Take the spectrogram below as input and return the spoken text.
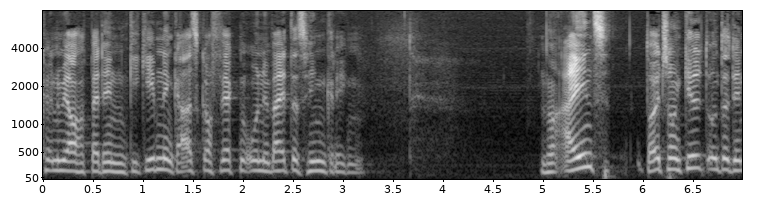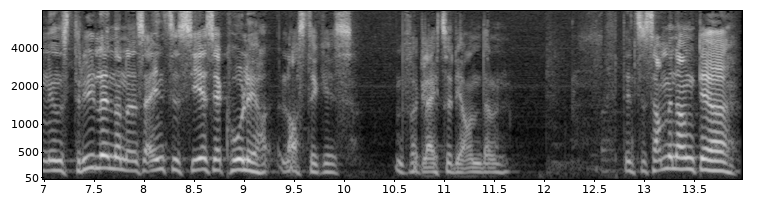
können wir auch bei den gegebenen Gaskraftwerken ohne weiteres hinkriegen. Nur eins, Deutschland gilt unter den Industrieländern als eins, das sehr, sehr kohlelastig ist im Vergleich zu den anderen. Den Zusammenhang der,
